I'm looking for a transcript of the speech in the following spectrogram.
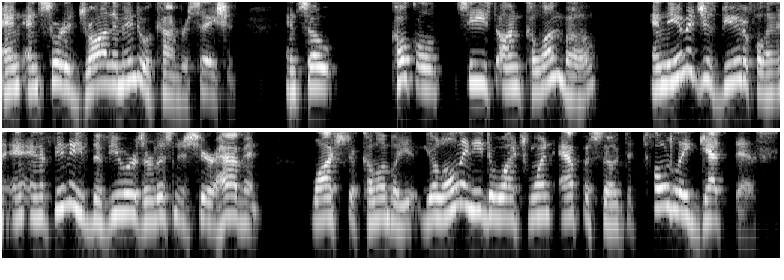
and, and sort of draw them into a conversation. And so Koukl seized on Columbo, and the image is beautiful. And, and if any of the viewers or listeners here haven't watched a Columbo, you'll only need to watch one episode to totally get this.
